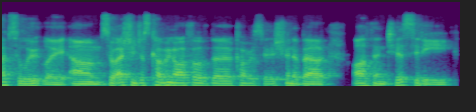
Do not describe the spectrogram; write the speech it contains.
Absolutely. Um, so, actually, just coming off of the conversation about authenticity,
